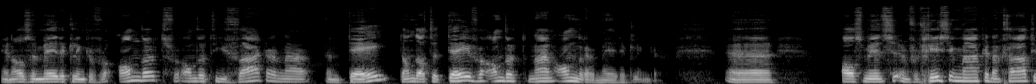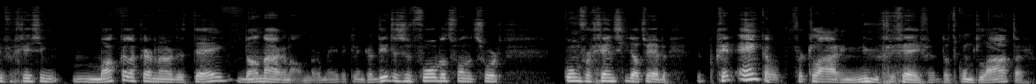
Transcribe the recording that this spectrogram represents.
En als een medeklinker verandert, verandert die vaker naar een T dan dat de T verandert naar een andere medeklinker. Uh, als mensen een vergissing maken, dan gaat die vergissing makkelijker naar de T dan naar een andere medeklinker. Dit is een voorbeeld van het soort convergentie dat we hebben. Geen enkel verklaring nu gegeven. Dat komt later,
